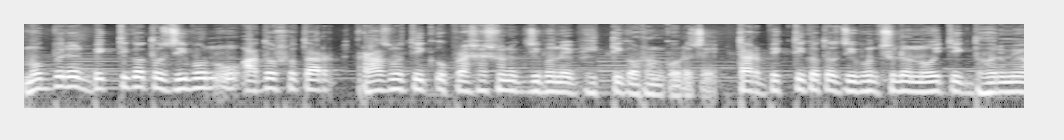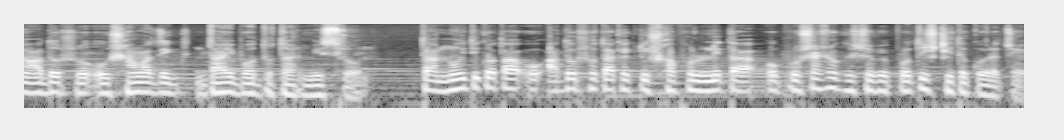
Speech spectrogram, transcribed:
মুখবেরের ব্যক্তিগত জীবন ও আদর্শ তার রাজনৈতিক ও প্রশাসনিক জীবনের ভিত্তি গঠন করেছে। তার ব্যক্তিগত জীবন ছিল নৈতিক, ধর্মীয়, আদর্শ ও সামাজিক দায়বদ্ধতার মিশ্রণ। তার নৈতিকতা ও আদর্শ তাকে একটি সফল নেতা ও প্রশাসক হিসেবে প্রতিষ্ঠিত করেছে।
